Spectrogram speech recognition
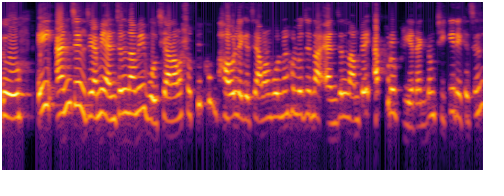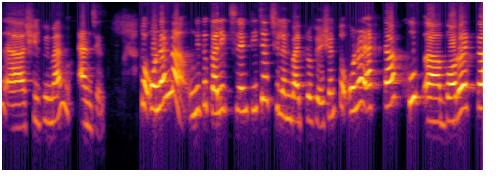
তো এই অ্যাঞ্জেল যে আমি অ্যাঞ্জেল নামেই বলছি, আর আমার সত্যি খুব ভালো লেগেছে। আমার মনে হলো যে, না অ্যাঞ্জেল নামটাই অ্যাপ্রোপ্রিয়েট একদম ঠিকই রেখেছেন শিল্পী ম্যাম অ্যাঞ্জেল তো ওনার না, উনি তো কালিগ ছিলেন টিচার ছিলেন বাই প্রফেশন তো ওনার একটা খুব বড় একটা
